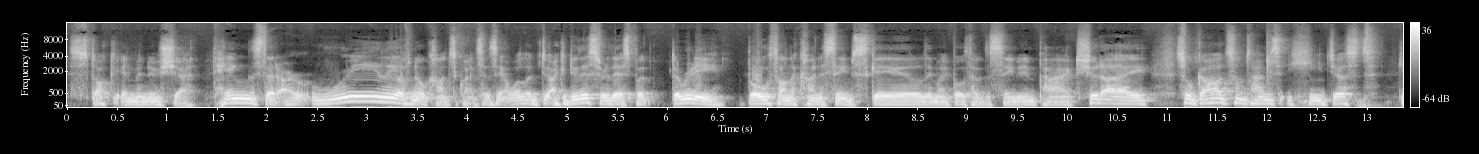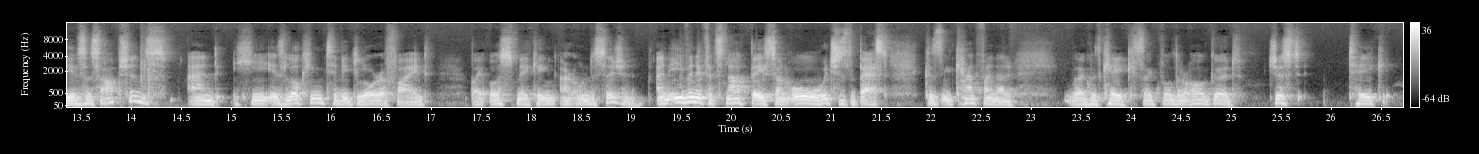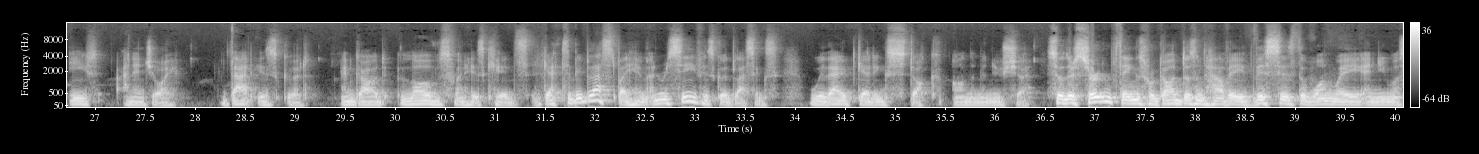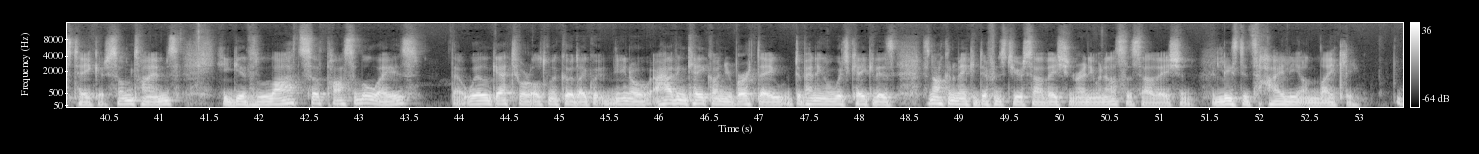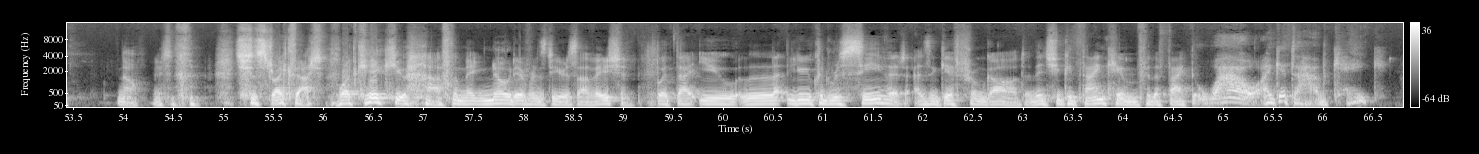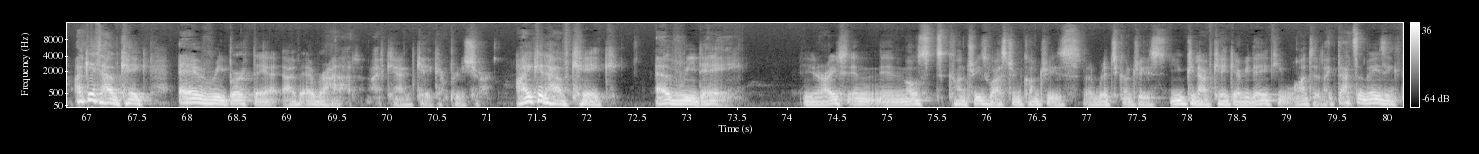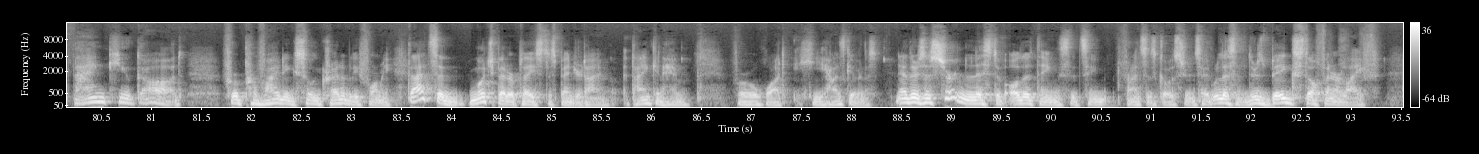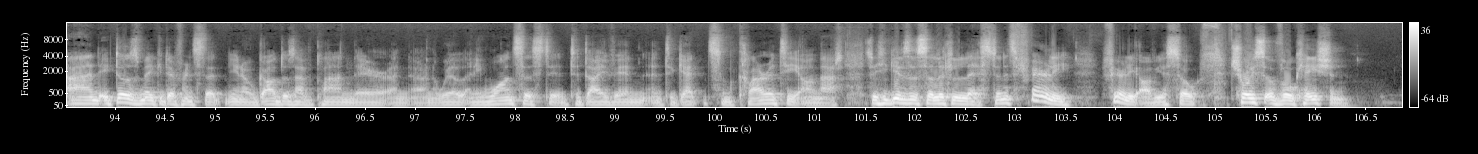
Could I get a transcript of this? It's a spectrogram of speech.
Stuck in minutia, things that are really of no consequence. They say, well, I could do this or this, but they're really both on the kind of same scale. They might both have the same impact. Should I? So God sometimes He just gives us options and He is looking to be glorified by us making our own decision. And even if it's not based on, oh, which is the best, because you can't find that. Like with cake, it's like, well, they're all good. Just take, eat, and enjoy. That is good. And God loves when his kids get to be blessed by him and receive his good blessings without getting stuck on the minutia. So there's certain things where God doesn't have a this is the one way and you must take it. Sometimes he gives lots of possible ways that will get to our ultimate good. Like, you know, having cake on your birthday, depending on which cake it is, it's not going to make a difference to your salvation or anyone else's salvation. At least it's highly unlikely. No, just strike that. What cake you have will make no difference to your salvation, but that you le- you could receive it as a gift from God, and that you could thank Him for the fact that wow, I get to have cake. I get to have cake every birthday I've ever had. I've had cake, I'm pretty sure. I could have cake every day you're right. In in most countries, Western countries, rich countries, you can have cake every day if you wanted. Like that's amazing. Thank you, God, for providing so incredibly for me. That's a much better place to spend your time, thanking Him for what He has given us. Now, there's a certain list of other things that St. Francis goes through and said, well, listen, there's big stuff in our life and it does make a difference that, you know, God does have a plan there and, and a will, and He wants us to, to dive in and to get some clarity on that. So He gives us a little list, and it's fairly, fairly obvious. So, choice of vocation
